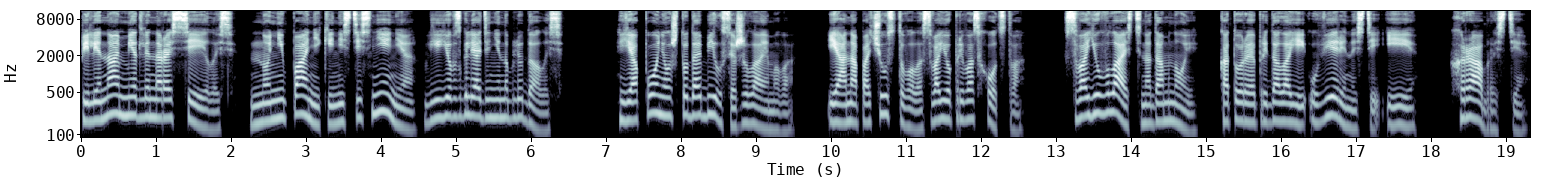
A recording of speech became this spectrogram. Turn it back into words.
Пелена медленно рассеялась, но ни паники, ни стеснения в ее взгляде не наблюдалось. Я понял, что добился желаемого, и она почувствовала свое превосходство, свою власть надо мной, которая придала ей уверенности и храбрости.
